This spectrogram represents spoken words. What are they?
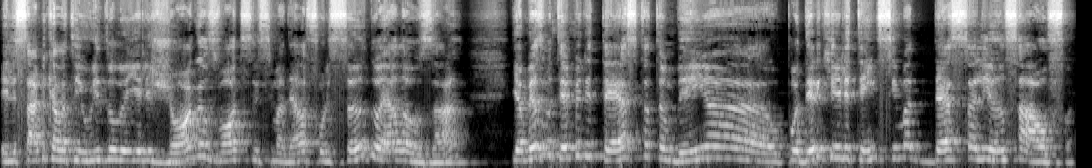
ele sabe que ela tem o ídolo e ele joga os votos em cima dela, forçando ela a usar. E ao mesmo tempo ele testa também a, o poder que ele tem em cima dessa aliança alfa.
